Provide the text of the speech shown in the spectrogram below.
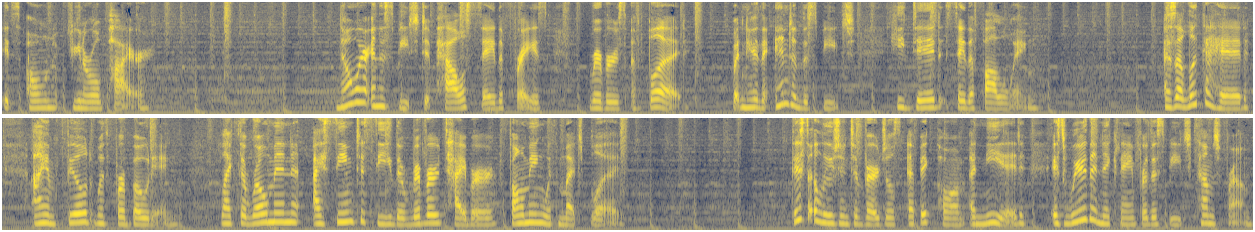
its own funeral pyre. Nowhere in the speech did Powell say the phrase rivers of blood. But near the end of the speech, he did say the following As I look ahead, I am filled with foreboding. Like the Roman, I seem to see the river Tiber foaming with much blood. This allusion to Virgil's epic poem Aeneid is where the nickname for the speech comes from.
